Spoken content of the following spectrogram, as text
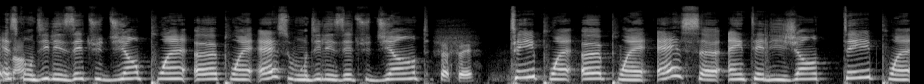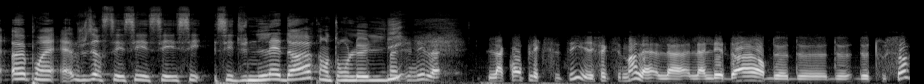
Est-ce qu'on dit les étudiants.e.s ou on dit les étudiantes Tout à fait. T.E.S, euh, intelligent T.E.S. Je veux dire, c'est, c'est, c'est, c'est, c'est d'une laideur quand on le lit. Imaginez la, la complexité effectivement la, la, la laideur de, de, de, tout ça.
